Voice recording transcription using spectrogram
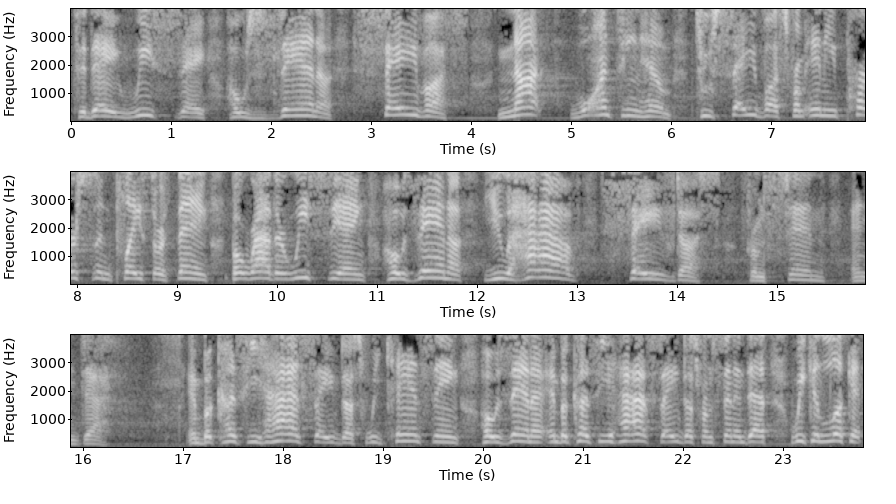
Today we say, Hosanna, save us, not wanting him to save us from any person, place, or thing, but rather we sing, Hosanna, you have saved us from sin and death. And because he has saved us, we can sing Hosanna. And because he has saved us from sin and death, we can look at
